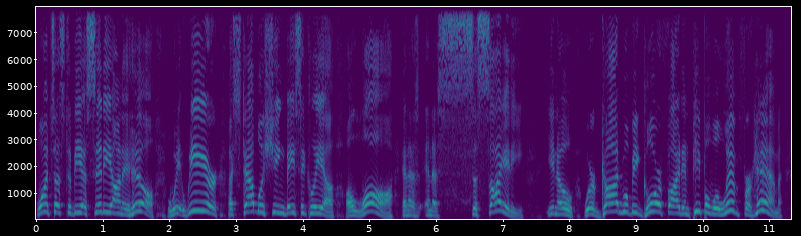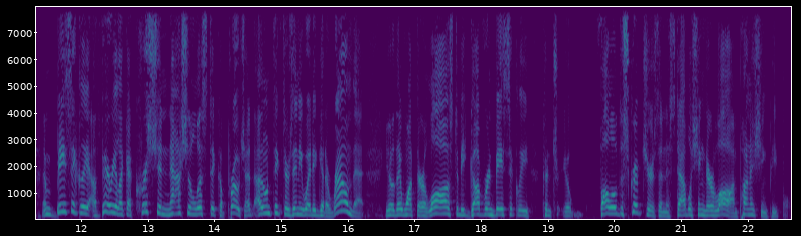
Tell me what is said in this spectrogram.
wants us to be a city on a hill. We, we are establishing basically a, a law and a, and a society you know, where God will be glorified and people will live for him. And basically a very like a Christian nationalistic approach. I, I don't think there's any way to get around that. You know, they want their laws to be governed basically, you know, follow the scriptures and establishing their law and punishing people.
